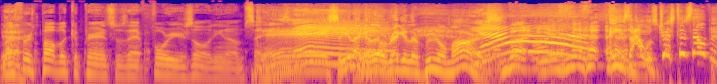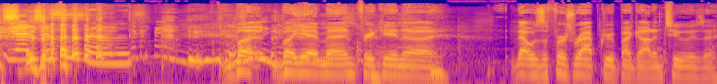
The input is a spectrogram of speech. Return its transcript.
Yeah. My first public appearance was at four years old. You know what I'm saying? Dang, so you're like a little regular Bruno Mars. Yeah. But yeah, Hey, I was dressed as Elvis. Yeah, Is just it- as Elvis. but but yeah, man, freaking. Uh, that was the first rap group I got into as a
